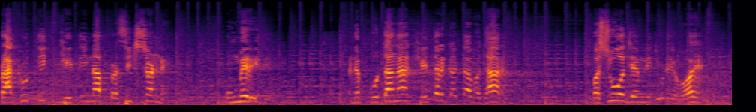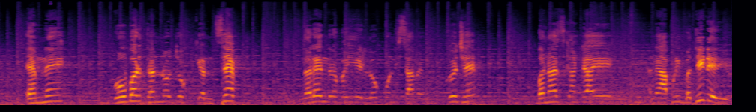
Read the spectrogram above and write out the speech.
પ્રાકૃતિક ખેતીના પ્રશિક્ષણને ઉમેરી દીધું. અને પોતાના ખેતર કરતા વધારે પશુઓ જેમની જોડે હોય, એમને ગોબરધનનો જો કન્સેપ્ટ નરેન્દ્રભાઈએ લોકોની સામે મૂક્યો છે બનાસકાંઠાએ અને આપણી બધી ડેરીઓ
